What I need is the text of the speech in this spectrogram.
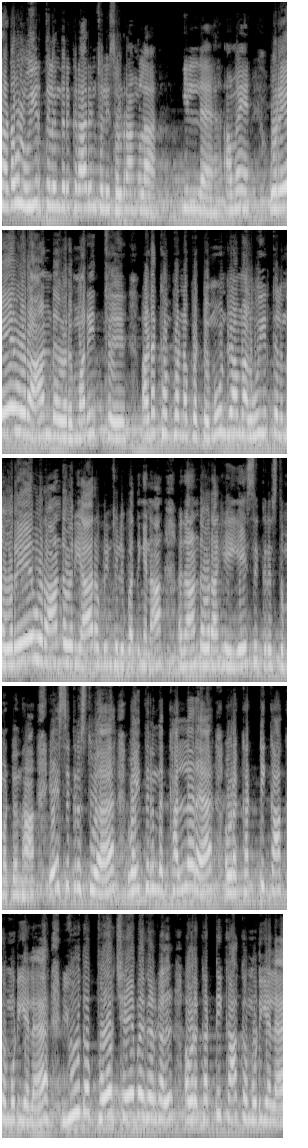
கடவுள் உயிர் தெளிந்திருக்கிறாருன்னு சொல்லி சொல்றாங்களா? இல்லை. அவன் ஒரே ஒரு ஆண்டவர் மறித்து அடக்கம் பண்ணப்பட்டு மூன்றாம் நாள் உயிர் தெழுந்த ஒரே ஒரு ஆண்டவர் யார் அப்படின்னு சொல்லி பார்த்தீங்கன்னா அது ஆண்டவராகிய இயேசு கிறிஸ்து மட்டும்தான். இயேசு கிறிஸ்துவை வைத்திருந்த கல்லறை அவரை கட்டி காக்க முடியலை. யூத போர் சேவகர்கள் அவரை கட்டி காக்க முடியலை.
